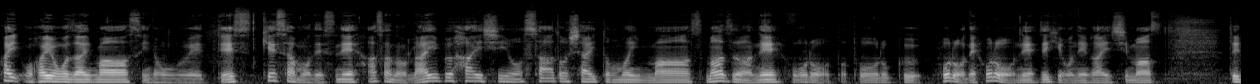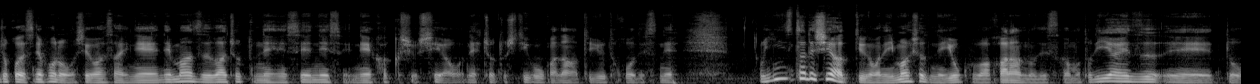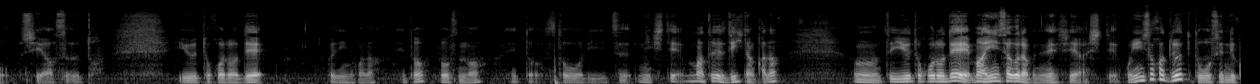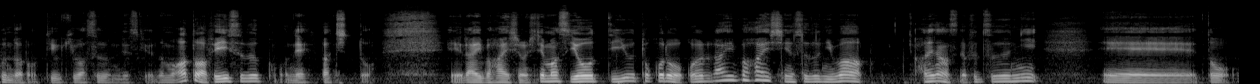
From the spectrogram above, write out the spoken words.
はい、おはようございます。井上です。今朝もですね、朝のライブ配信をスタートしたいと思います。まずはね、フォローと登録、フォローね、フォローをね、ぜひお願いします。というところですね、フォローしてくださいね。で、まずはちょっとね、SNS にね、各種シェアをね、ちょっとしていこうかなというところですね。インスタでシェアっていうのがね、今一つね、よくわからんのですが、まあ、とりあえず、えっ、と、シェアするというところで、これでいいのかな？えっ、と、どうすんの？えっ、と、ストーリーズにして、まあ、とりあえずできたんかなうん、っていうところで、まあ、インスタグラムでね、シェアして、これインスタがどうやって動線でくんだろうっていう気はするんですけれども、あとは Facebook もね、バチッと、えーライブ配信をしてますよっていうところを、これライブ配信するには、あれなんですね、普通に、えーと、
